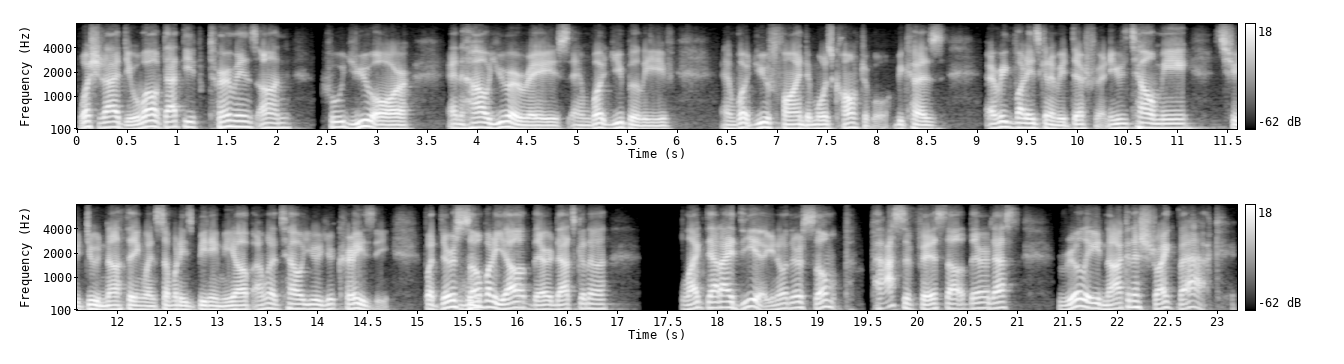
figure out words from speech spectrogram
what should i do well that determines on who you are and how you are raised and what you believe and what you find the most comfortable because everybody's going to be different. You tell me to do nothing when somebody's beating me up, I'm going to tell you you're crazy. But there's mm-hmm. somebody out there that's going to like that idea. You know, there's some pacifists out there that's really not going to strike back.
